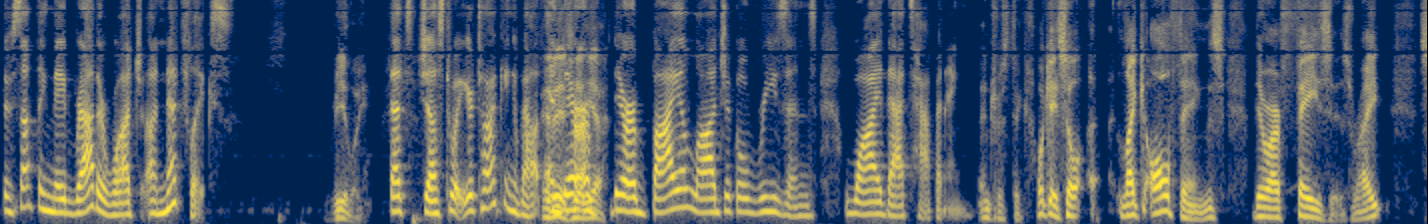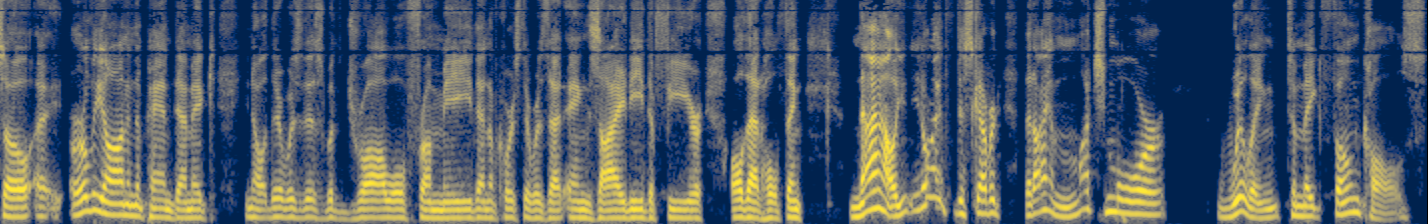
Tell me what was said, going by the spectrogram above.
there's something they'd rather watch on Netflix. Really? That's just what you're talking about. It and is, there yeah, are yeah. there are biological reasons why that's happening. Interesting. Okay, so uh, like all things, there are phases, right? So uh, early on in the pandemic, you know, there was this withdrawal from me. Then, of course, there was that anxiety, the fear, all that whole thing. Now, you, you know, I've discovered that I am much more willing to make phone calls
